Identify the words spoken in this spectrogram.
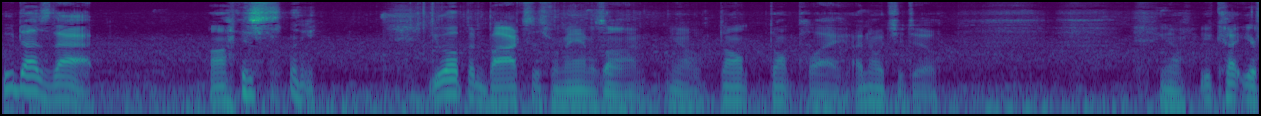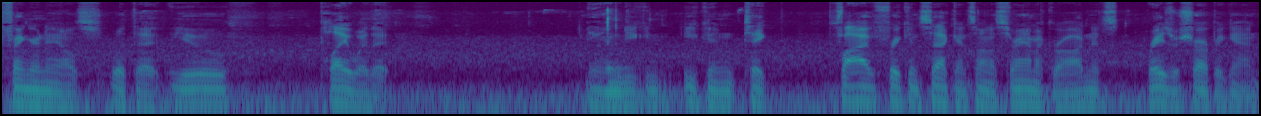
Who does that? Honestly you open boxes from Amazon. You know, don't don't play. I know what you do. You know, you cut your fingernails with it. You play with it, and you can you can take five freaking seconds on a ceramic rod, and it's razor sharp again.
